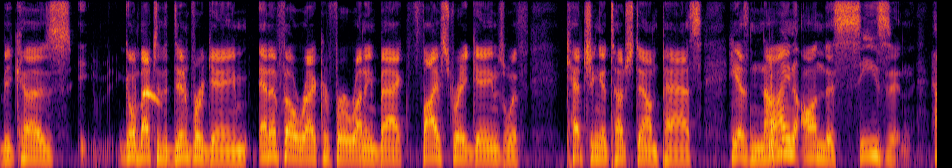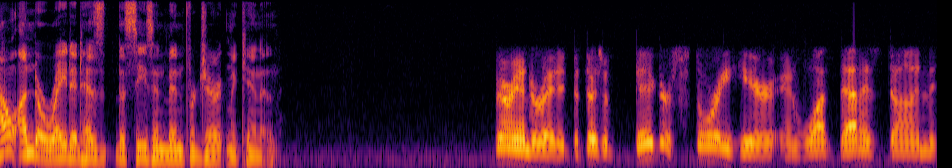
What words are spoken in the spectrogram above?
Because going back to the Denver game, NFL record for a running back, five straight games with catching a touchdown pass. He has nine on the season. How underrated has the season been for Jerick McKinnon? Very underrated, but there's a bigger story here in what that has done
